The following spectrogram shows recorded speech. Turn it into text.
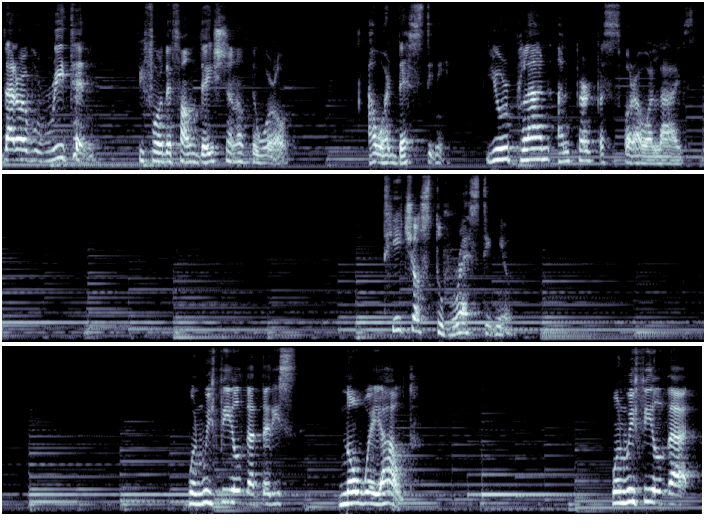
that are written before the foundation of the world. Our destiny, your plan and purpose for our lives. Teach us to rest in you. When we feel that there is no way out, when we feel that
